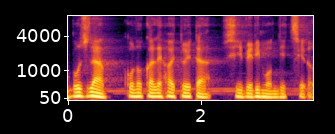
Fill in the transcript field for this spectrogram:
বুঝলাম কোনো কালে হয়তো এটা শিবেরই মন্দির ছিল।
